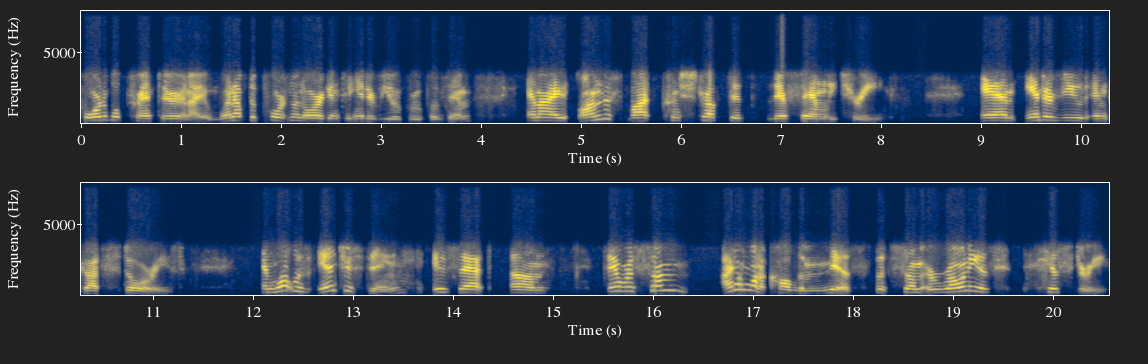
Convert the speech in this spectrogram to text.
portable printer, and I went up to Portland, Oregon to interview a group of them, and I, on the spot, constructed their family tree and interviewed and got stories. And what was interesting is that um, there were some I don't want to call them myths, but some erroneous history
